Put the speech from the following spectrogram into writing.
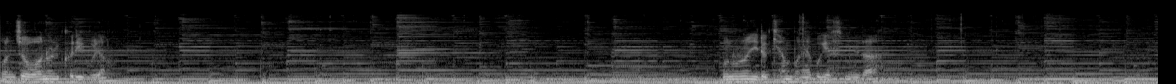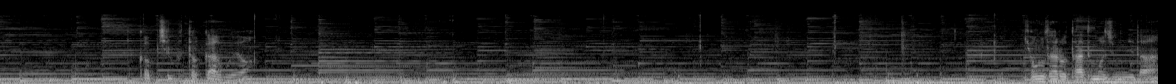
먼저 원을 그리고요. 오늘은 이렇게 한번 해보겠습니다. 껍질부터 까고요. 경사로 다듬어 줍니다.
